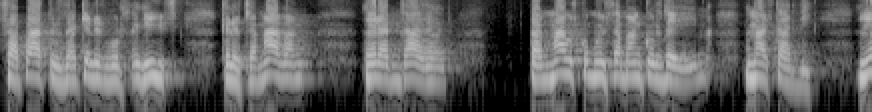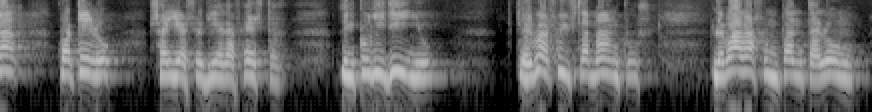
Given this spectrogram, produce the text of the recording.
zapatos daqueles borceguís que le chamaban, eran tan, tan maus como os tamancos de máis tarde. E a, coaquilo, saía o día da festa, encollidiño, levaba os tamancos, levabas un pantalón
